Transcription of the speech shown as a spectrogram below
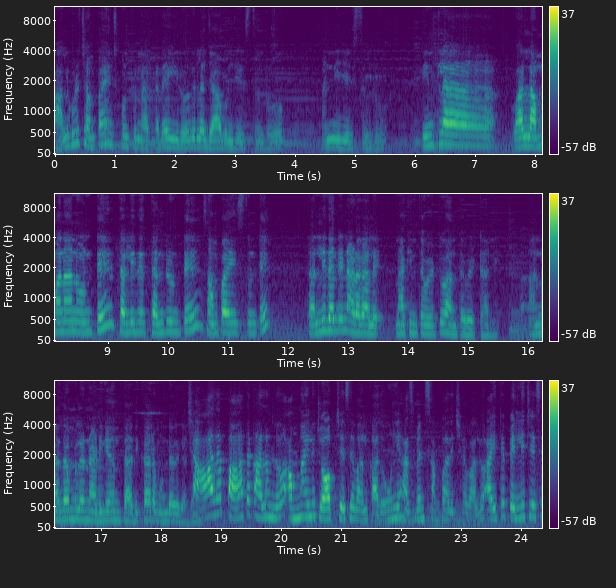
వాళ్ళు కూడా సంపాదించుకుంటున్నారు కదా. ఈ రోజుల్లో జాబులు చేస్తుండ్రు అన్నీ చేస్తుండ్రు. ఇంట్లో వాళ్ళ అమ్మ నాన్న ఉంటే తల్లి తండ్రి ఉంటే సంపాదిస్తుంటే తల్లిదండ్రిని అడగాలి నాకు ఇంత పెట్టు అంత పెట్టు అని. అన్నదమ్ములను అడిగేంత అధికారం ఉండదు కదా. చాలా పాత కాలంలో అమ్మాయిలు జాబ్ చేసేవాళ్ళు కాదు ఓన్లీ హస్బెండ్ సంపాదించేవాళ్ళు. అయితే పెళ్ళి చేసే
